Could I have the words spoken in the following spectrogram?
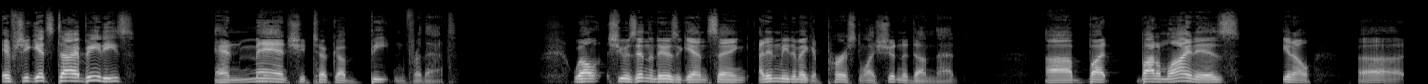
if she gets diabetes. And man, she took a beating for that. Well, she was in the news again saying, I didn't mean to make it personal. I shouldn't have done that. Uh, but bottom line is, you know, uh,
